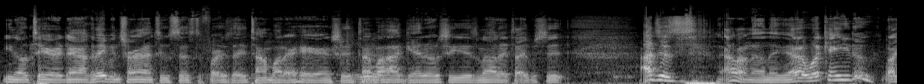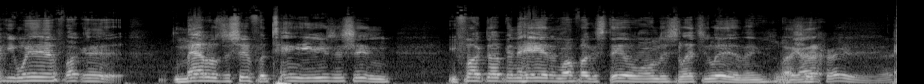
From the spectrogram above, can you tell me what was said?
You know, tear her down because they've been trying to since the first day. Talking about her hair and shit, talking about how ghetto she is and all that type of shit. I just, I don't know, nigga. What can you do? Like you win fucking medals and shit for ten years and shit, and you fucked up in the head, and motherfuckers still won't just let you live, nigga. Like I, crazy. and,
